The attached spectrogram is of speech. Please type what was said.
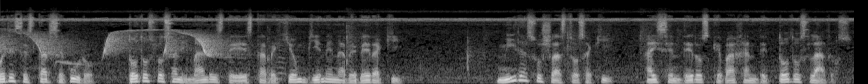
puedes estar seguro, todos los animales de esta región vienen a beber aquí. Mira sus rastros aquí, hay senderos que bajan de todos lados.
